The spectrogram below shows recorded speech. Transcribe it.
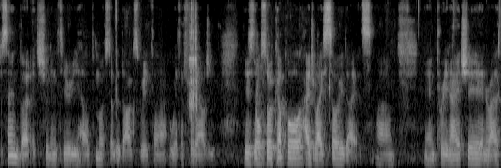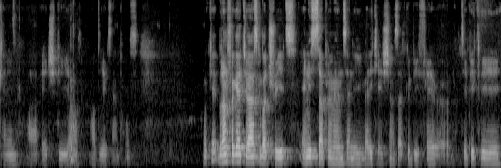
100%, but it should, in theory, help most of the dogs with uh, with a food allergy. There's also a couple hydrolyzed soy diets, um, and Purina HA and Royal uh, HP are, are the examples. Okay, but don't forget to ask about treats, any supplements, any medications that could be flavored. Typically,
